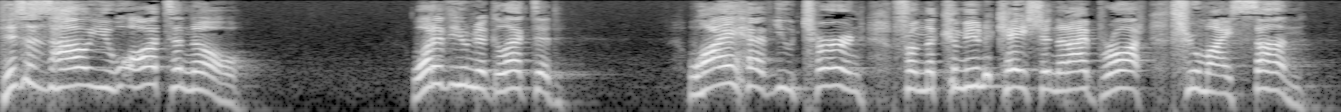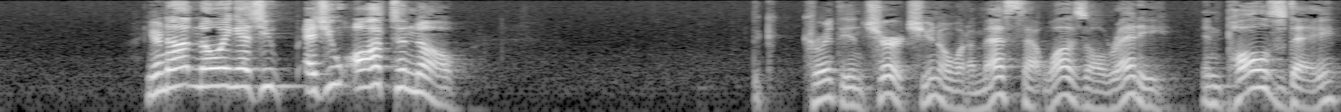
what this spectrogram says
This is how you ought to know. What have you neglected? Why have you turned from the communication that I brought through my son? You're not knowing as you, as you ought to know. The Corinthian church, you know what a mess that was already. In Paul's day,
